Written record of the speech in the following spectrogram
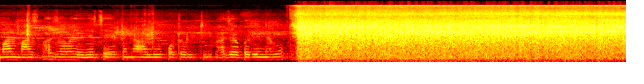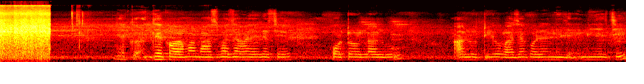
আমার মাছ ভাজা হয়ে গেছে, এখন আলু পটলটি ভাজা করে নেব। দেখো আমার মাছ ভাজা হয়ে গেছে। পটল, আলু আলুটিও ভাজা করে নিয়ে- নিয়েছি।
